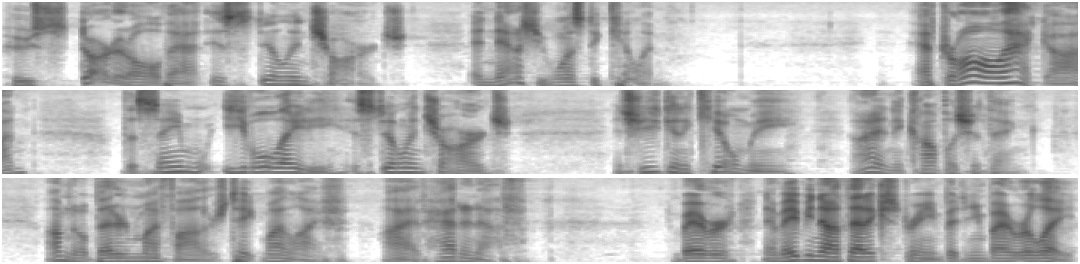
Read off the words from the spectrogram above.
who started all that, is still in charge. And now she wants to kill him. After all that, God, the same evil lady is still in charge, and she's going to kill me. I didn't accomplish a thing. I'm no better than my fathers. Take my life. I have had enough. Anybody ever, now maybe not that extreme, but anybody relate?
